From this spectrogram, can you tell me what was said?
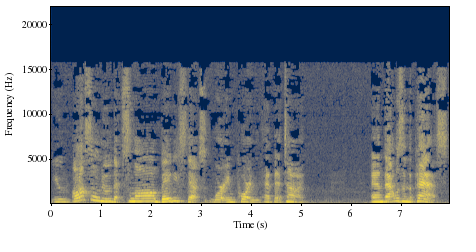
You also knew that small baby steps were important at that time. And that was in the past.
